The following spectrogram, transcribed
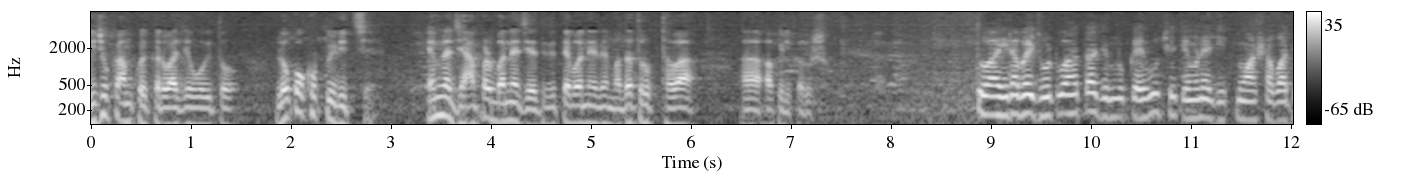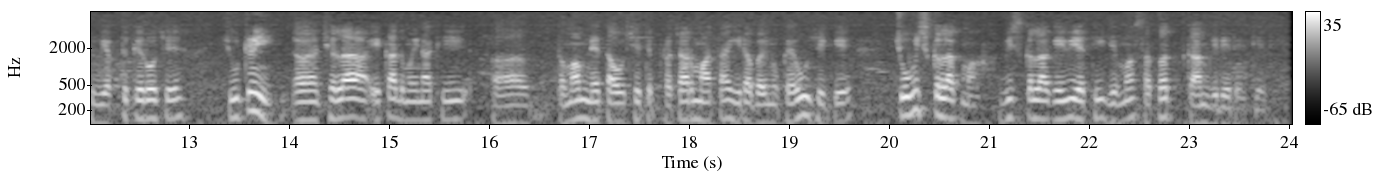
બીજું કામ કોઈ કરવા જેવું હોય તો લોકો ખૂબ પીડિત છે. એમને જ્યાં પણ બને, જે રીતે બને, એને મદદરૂપ થવા અપીલ કરું છું. તો આ હીરાભાઈ જોટવા હતા, જેમનું કહેવું છે, તેમણે જીતનો આશાવાદ વ્યક્ત કર્યો છે. ચૂંટણી છેલ્લા એકાદ મહિનાથી તમામ નેતાઓ છે તે પ્રચારમાં હતા હીરાભાઈનું કહેવું છે કે ચોવીસ કલાકમાં વીસ કલાક એવી હતી જેમાં સતત કામગીરી રહેતી હતી.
